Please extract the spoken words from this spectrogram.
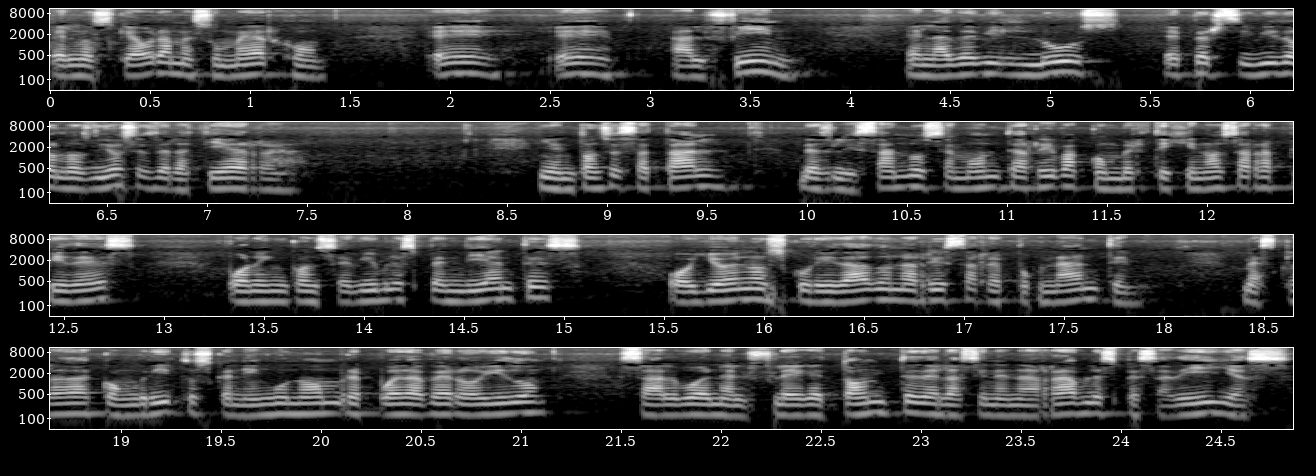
en los que ahora me sumerjo. Eh, eh, al fin, en la débil luz he percibido los dioses de la tierra. Y entonces Atal, deslizándose monte arriba con vertiginosa rapidez por inconcebibles pendientes, oyó en la oscuridad una risa repugnante, mezclada con gritos que ningún hombre puede haber oído salvo en el fleguetonte de las inenarrables pesadillas,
